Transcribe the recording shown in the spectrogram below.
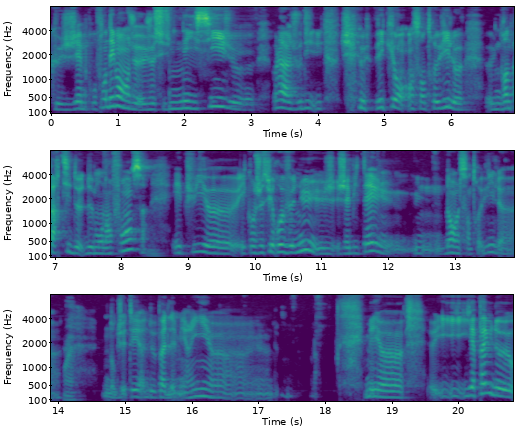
que j'aime profondément. Je, je, suis née ici, je, voilà, je vous dis, j'ai vécu en, centre-ville euh, une grande partie de, de mon enfance. Mmh. Et puis, euh, et quand je suis revenue, j'habitais une, dans le centre-ville. Euh, ouais. Donc j'étais à deux pas de la mairie. Euh, mais il n'y a pas eu de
